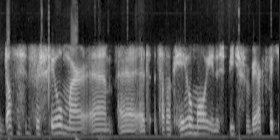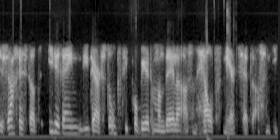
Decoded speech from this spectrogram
Dat is het verschil, maar uh, het, het zat ook heel mooi in de speech verwerkt. Wat je zag is dat iedereen die daar stond, die probeerde Mandela als een held neer te zetten. Als een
